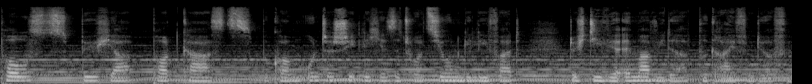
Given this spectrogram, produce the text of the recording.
Posts, Bücher, Podcasts, bekommen unterschiedliche Situationen geliefert, durch die wir immer wieder begreifen dürfen.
